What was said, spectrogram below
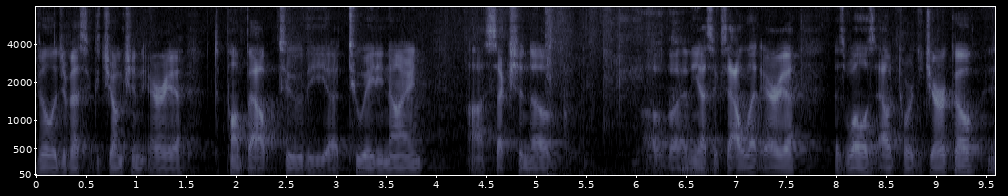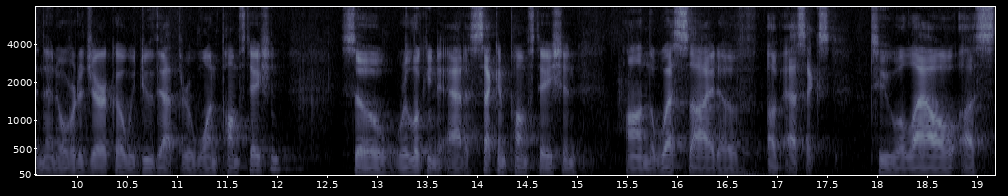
Village of Essex Junction area to pump out to the uh, 289 uh, section of, of, uh, in the Essex outlet area. as well as out towards Jericho and then over to Jericho. We do that through one pump station. So we're looking to add a second pump station on the west side of, of Essex to allow us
